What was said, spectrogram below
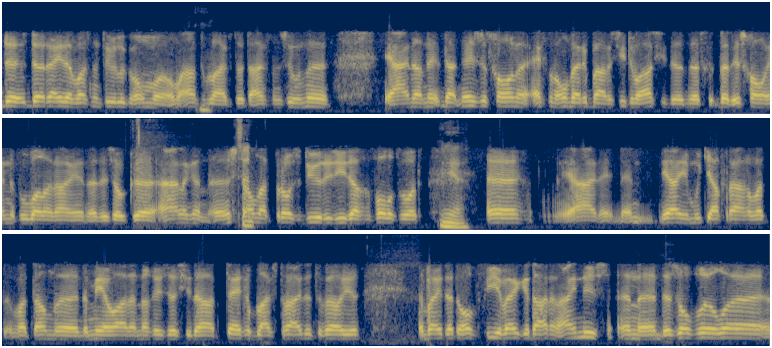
de, de reden was natuurlijk om, om aan te blijven tot het eind van het seizoen. ja, dan, dan is het gewoon echt een onwerkbare situatie. Dat, dat, dat is gewoon in de voetballerij. En dat is ook eigenlijk een, een standaard procedure die dan gevolgd wordt. Ja. ja, en, ja, je moet je afvragen wat, wat dan de, de meerwaarde nog is als je daar tegen blijft strijden. Terwijl je dan weet dat over vier weken daar een einde is. En uh, er zoveel uh,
